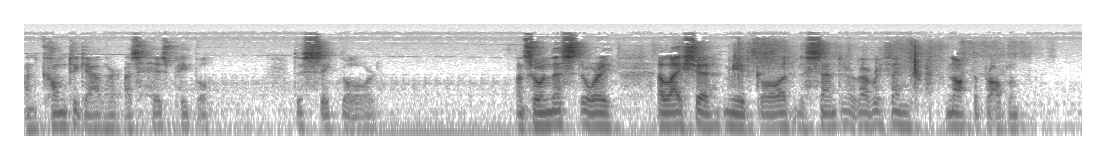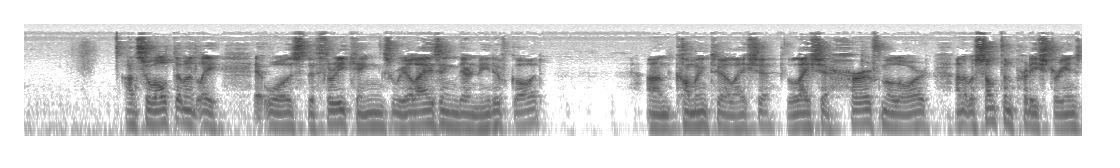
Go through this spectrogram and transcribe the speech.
and come together as His people to seek the Lord. And so, in this story, Elisha made God the center of everything, not the problem. And so ultimately, it was the three kings realizing their need of God and coming to Elisha. Elisha heard from the Lord, and it was something pretty strange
